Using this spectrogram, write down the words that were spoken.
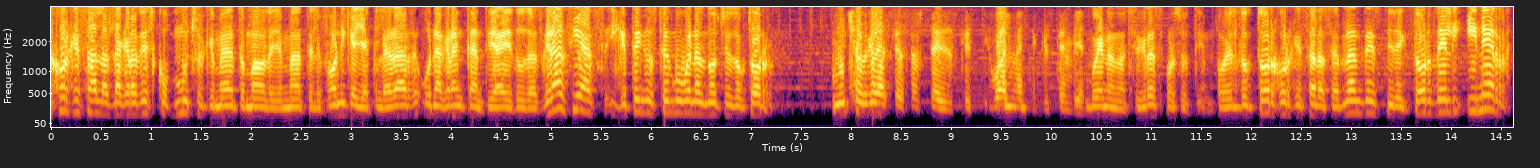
Jorge Salas, le agradezco mucho el que me haya tomado la llamada telefónica y aclarar una gran cantidad de dudas. Gracias y que tenga usted muy buenas noches, doctor. Muchas gracias a ustedes, que igualmente que estén bien. Buenas noches, gracias por su tiempo. El doctor Jorge Salas Hernández, director del INER.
